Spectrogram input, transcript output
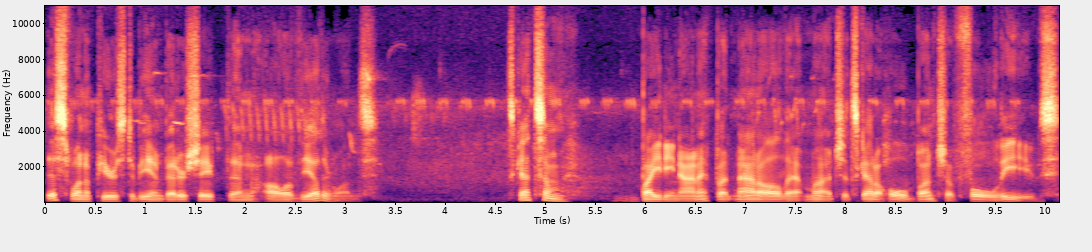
this one appears to be in better shape than all of the other ones. It's got some biting on it, but not all that much. It's got a whole bunch of full leaves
